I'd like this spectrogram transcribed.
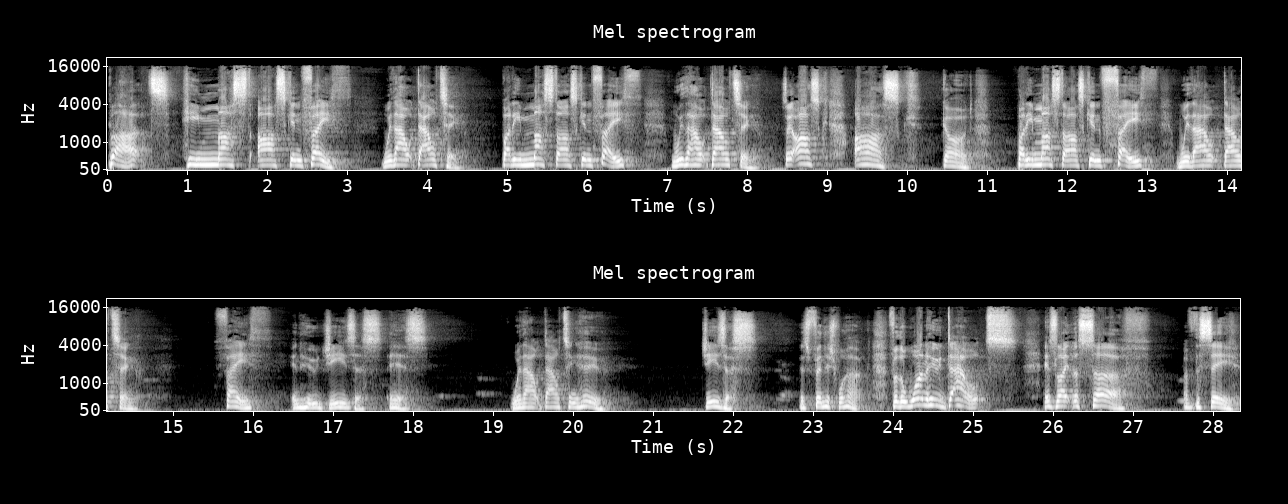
but he must ask in faith without doubting. But he must ask in faith without doubting. So ask, ask God. But he must ask in faith without doubting. Faith in who Jesus is without doubting who? Jesus, his finished work. For the one who doubts is like the surf of the sea,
